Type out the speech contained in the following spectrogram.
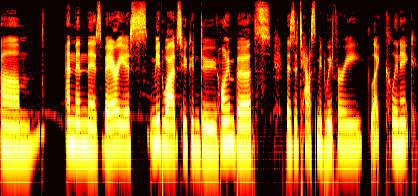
um, and then there's various midwives who can do home births. There's a Taos midwifery like clinic,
